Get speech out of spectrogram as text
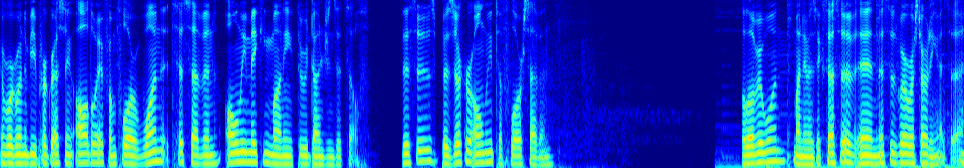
and we're going to be progressing all the way from floor 1 to 7, only making money through dungeons itself. This is Berserker only to floor 7. Hello everyone, my name is Excessive and this is where we're starting at today.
